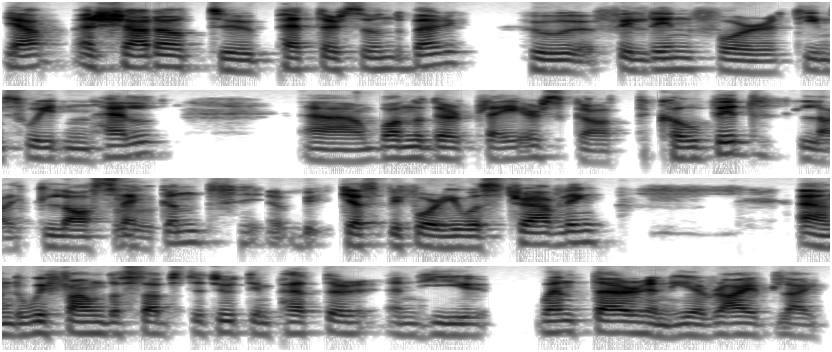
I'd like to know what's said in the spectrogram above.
Yeah, a shout out to Petter Sundberg who filled in for Team Sweden Hell. Uh, one of their players got COVID like last mm. second, just before he was traveling. And we found a substitute in Petter, and he went there and he arrived like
